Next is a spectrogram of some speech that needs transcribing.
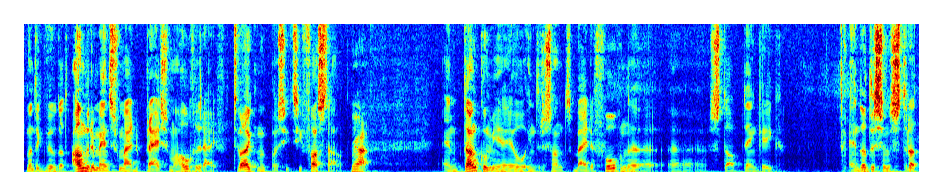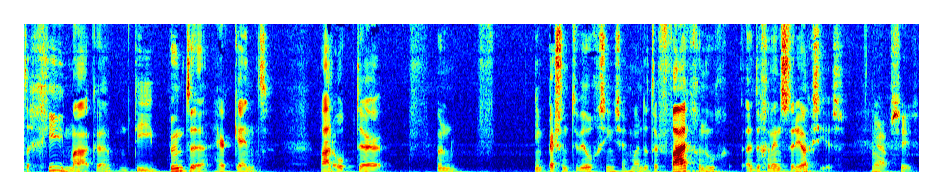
Want ik wil dat andere mensen voor mij de prijs omhoog drijven, terwijl ik mijn positie vasthoud. ja. En dan kom je heel interessant bij de volgende eh, stap, denk ik. En dat is een strategie maken die punten herkent waarop er een, in percentueel gezien, zeg maar, dat er vaak genoeg de gewenste reactie is. Ja, precies.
